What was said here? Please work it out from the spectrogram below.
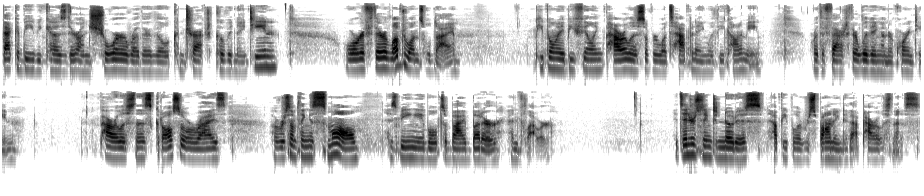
That could be because they're unsure whether they'll contract COVID 19 or if their loved ones will die. People may be feeling powerless over what's happening with the economy or the fact they're living under quarantine. Powerlessness could also arise over something as small as being able to buy butter and flour. It's interesting to notice how people are responding to that powerlessness.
